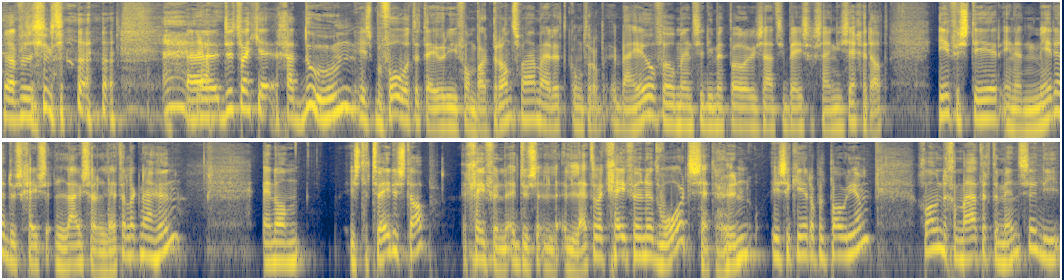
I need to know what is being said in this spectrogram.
Ja, precies. Eh, Dus wat je gaat doen, is bijvoorbeeld de theorie van Bart Brandsma. Maar dat komt erop bij heel veel mensen die met polarisatie bezig zijn. Die zeggen dat. Investeer in het midden. Dus geef luister letterlijk naar hun. En dan is de tweede stap. Geef hun, dus letterlijk geef hun het woord. Zet hun eens een keer op het podium. Gewoon de gematigde mensen. Die,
